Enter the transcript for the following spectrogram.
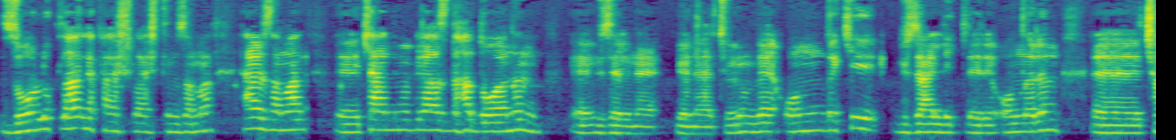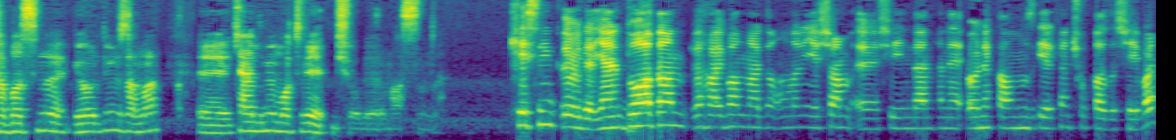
zorluklarla karşılaştığım zaman her zaman e, kendimi biraz daha doğanın e, üzerine yöneltiyorum ve ondaki güzellikleri, onların e, çabasını gördüğüm zaman e, kendimi motive etmiş oluyorum aslında. Kesinlikle öyle. Yani doğadan ve hayvanlardan, onların yaşam e, şeyinden hani örnek almamız gereken çok fazla şey var.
